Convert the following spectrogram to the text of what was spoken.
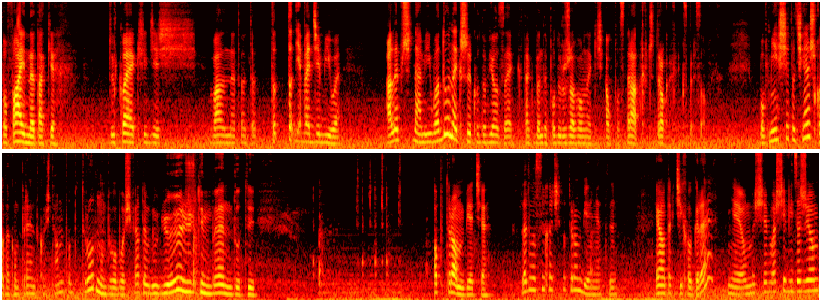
to fajne takie. Tylko jak się gdzieś walnę, to, to, to, to nie będzie miłe. Ale przynajmniej ładunek szybko dowiozę, jak tak będę podróżował na jakichś autostradach czy drogach ekspresowych. Bo w mieście to ciężko taką prędkość, tam to by trudno było, bo świateł... Jeźdź tym będą, ty... Obtrąbię cię. Ledwo słychać to trąbienie, ty. Ja mam tak cicho grę? Nie, ją się właśnie widzę, że ją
